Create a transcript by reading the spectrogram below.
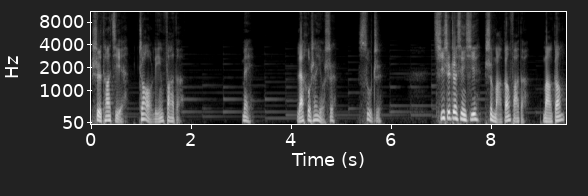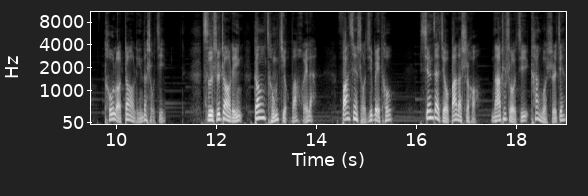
是他姐赵琳发的。妹，来后山有事，速至。其实这信息是马刚发的，马刚偷了赵琳的手机。此时赵琳刚从酒吧回来，发现手机被偷，先在酒吧的时候拿出手机看过时间，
